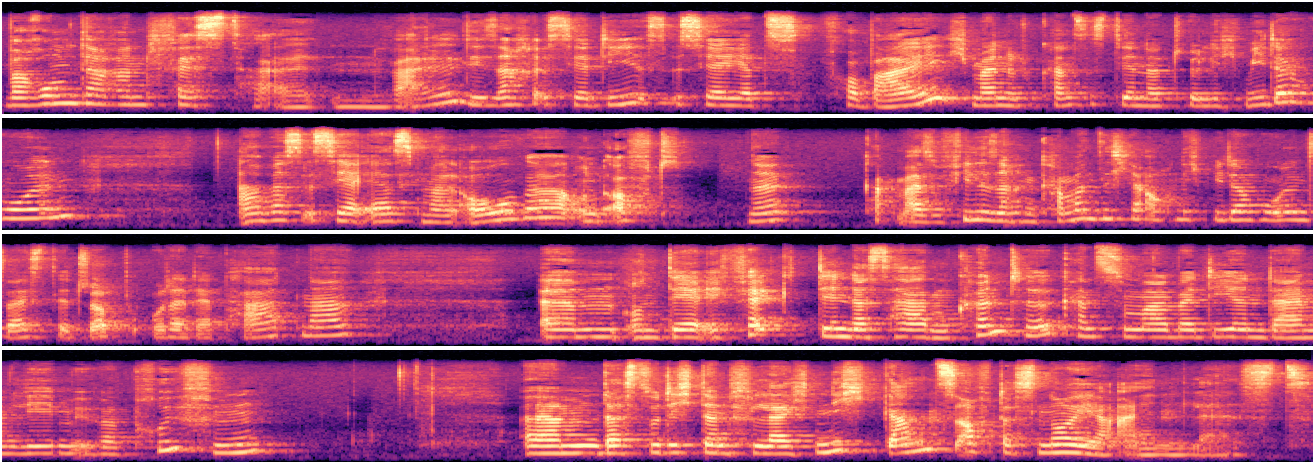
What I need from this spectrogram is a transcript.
warum daran festhalten? Weil die Sache ist ja die, es ist ja jetzt vorbei. Ich meine, du kannst es dir natürlich wiederholen, aber es ist ja erstmal over und oft, ne, also viele Sachen kann man sich ja auch nicht wiederholen, sei es der Job oder der Partner. Ähm, und der Effekt, den das haben könnte, kannst du mal bei dir in deinem Leben überprüfen, dass du dich dann vielleicht nicht ganz auf das Neue einlässt.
